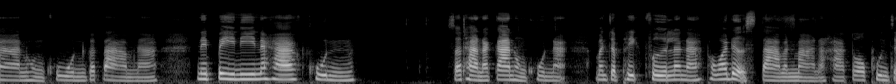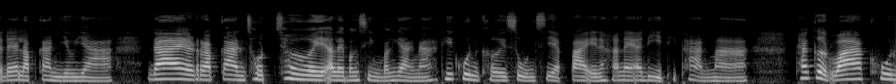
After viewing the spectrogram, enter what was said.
งานของคุณก็ตามนะ ในปีนี้นะคะคุณสถานการณ์ของคุณน่ะมันจะพลิกฟื้นแล้วนะ เพราะว่าเดอะสตาร์มันมานะคะ ตัวคุณจะได้รับการเยียวยา ได้รับการชดเชยอะไรบางสิ่งบางอย่างนะ ที่คุณเคยสูญเสียไปนะคะ ในอดีตที่ผ่านมา ถ้าเกิดว่าคุณ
